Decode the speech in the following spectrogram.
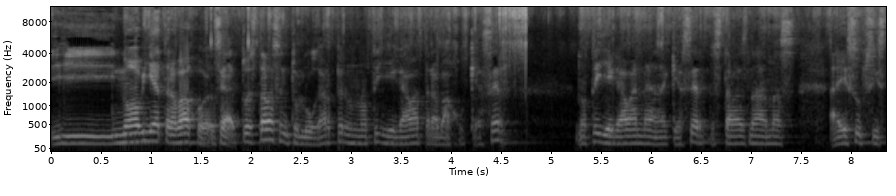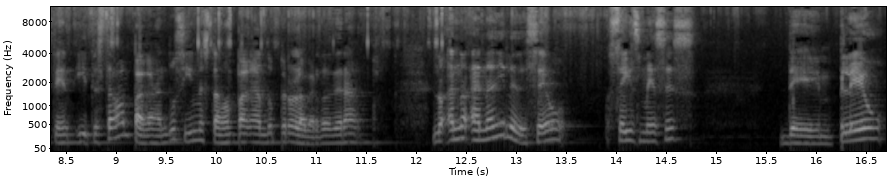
Y no había trabajo, o sea, tú estabas en tu lugar, pero no te llegaba trabajo que hacer. No te llegaba nada que hacer, tú estabas nada más ahí subsistente. Y te estaban pagando, sí, me estaban pagando, pero la verdad era... No, a, a nadie le deseo seis meses de empleo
